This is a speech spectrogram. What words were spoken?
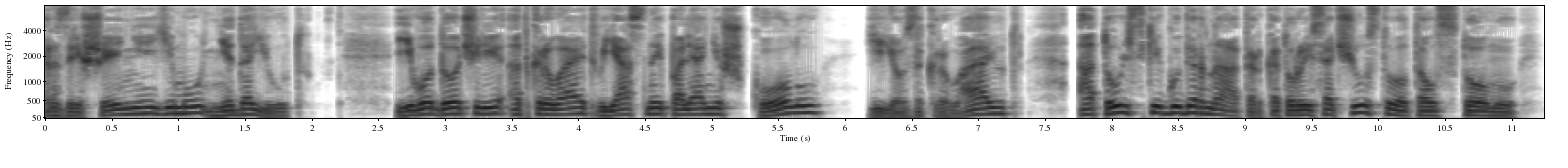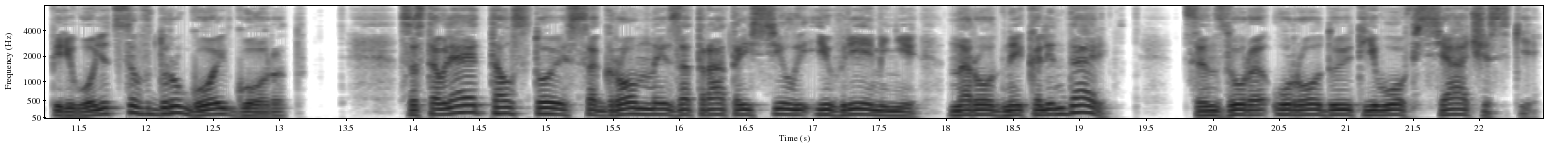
Разрешения ему не дают. Его дочери открывают в Ясной Поляне школу, ее закрывают, а тульский губернатор, который сочувствовал Толстому, переводится в другой город. Составляет Толстой с огромной затратой силы и времени народный календарь, Цензура уродует его всячески,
